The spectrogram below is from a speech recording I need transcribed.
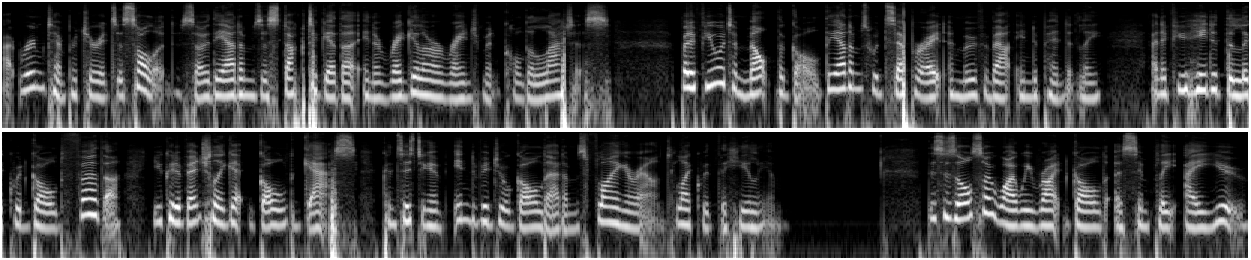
At room temperature it's a solid, so the atoms are stuck together in a regular arrangement called a lattice. But if you were to melt the gold, the atoms would separate and move about independently, and if you heated the liquid gold further, you could eventually get gold gas, consisting of individual gold atoms flying around, like with the helium. This is also why we write gold as simply Au,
